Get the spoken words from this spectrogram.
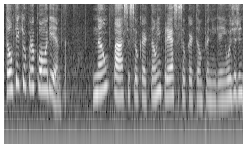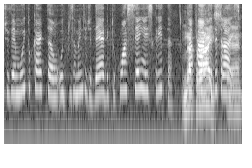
Então, o que, que o PROCON orienta? Não passe seu cartão, empreste seu cartão para ninguém. Hoje a gente vê muito cartão, principalmente de débito, com a senha escrita na, na trás, parte de trás.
